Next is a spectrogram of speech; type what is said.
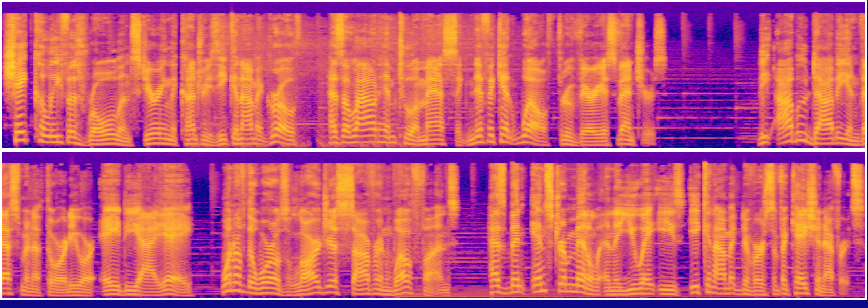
Sheikh Khalifa's role in steering the country's economic growth has allowed him to amass significant wealth through various ventures. The Abu Dhabi Investment Authority, or ADIA, one of the world's largest sovereign wealth funds, has been instrumental in the UAE's economic diversification efforts.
